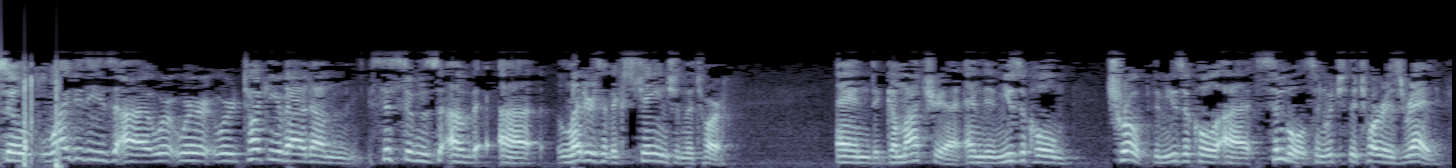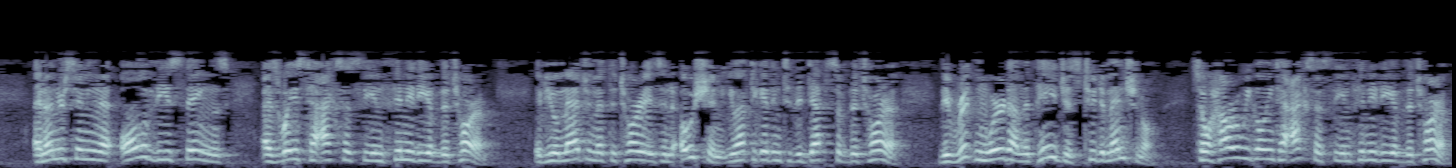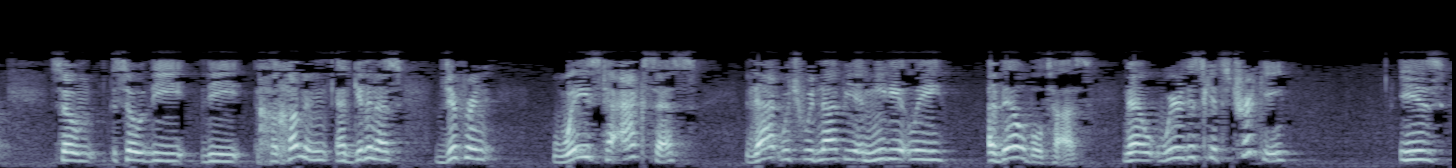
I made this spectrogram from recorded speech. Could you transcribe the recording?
So why do these? Uh, we're, we're we're talking about um, systems of uh, letters of exchange in the Torah, and gematria, and the musical trope, the musical uh, symbols in which the Torah is read, and understanding that all of these things as ways to access the infinity of the Torah. If you imagine that the Torah is an ocean, you have to get into the depths of the Torah. The written word on the page is two dimensional. So how are we going to access the infinity of the Torah? So, so the, the Chachamim have given us different ways to access that which would not be immediately available to us. Now, where this gets tricky is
